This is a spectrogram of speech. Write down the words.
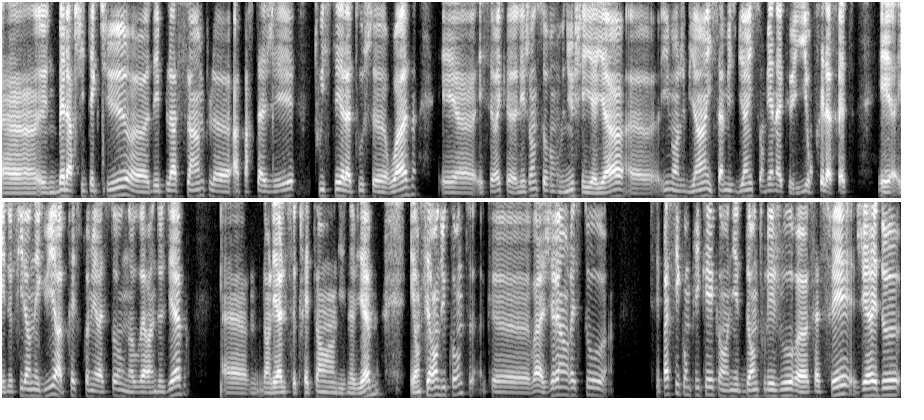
euh, une belle architecture, euh, des plats simples euh, à partager, twistés à la touche Rouen. Et, c'est vrai que les gens sont venus chez Yaya, ils mangent bien, ils s'amusent bien, ils sont bien accueillis, on fait la fête. Et, et, de fil en aiguille, après ce premier resto, on a ouvert un deuxième. dans les Halles Secrétan 19e. Et on s'est rendu compte que voilà, gérer un resto, c'est pas si compliqué quand on y est dedans tous les jours, ça se fait. Gérer deux,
